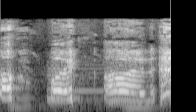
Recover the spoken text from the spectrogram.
oh, my god.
